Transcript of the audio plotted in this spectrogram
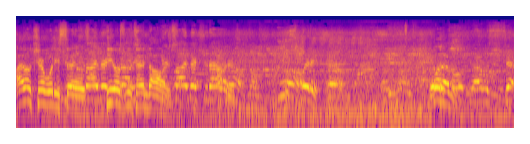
I don't care what he Would says. He owes me ten dollars. Five extra dollars. You split it. But Whatever. I I was set.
